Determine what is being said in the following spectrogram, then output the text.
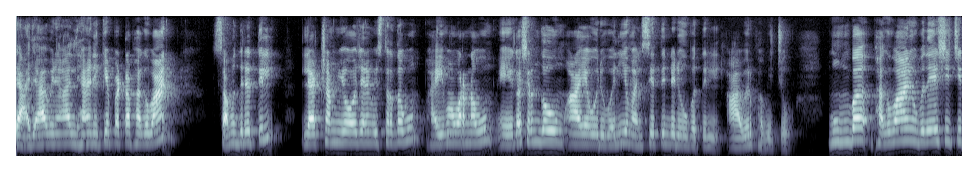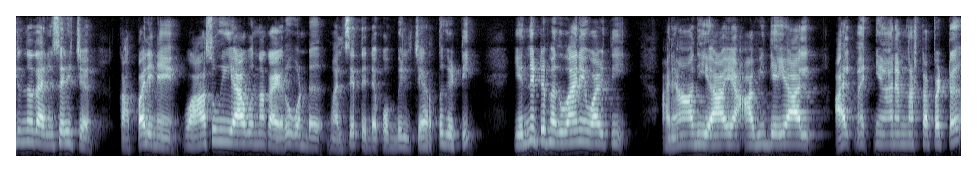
രാജാവിനാൽ ധ്യാനിക്കപ്പെട്ട ഭഗവാൻ സമുദ്രത്തിൽ ലക്ഷം യോജന വിസ്തൃതവും ഹൈമവർണവും ഏകശൃംഗവും ആയ ഒരു വലിയ മത്സ്യത്തിന്റെ രൂപത്തിൽ ആവിർഭവിച്ചു. മുമ്പ് ഭഗവാൻ ഉപദേശിച്ചിരുന്നതനുസരിച്ച് കപ്പലിനെ വാസുകിയാകുന്ന കയറുകൊണ്ട് മത്സ്യത്തിന്റെ കൊമ്പിൽ ചേർത്ത് കെട്ടി. എന്നിട്ട് ഭഗവാനെ വാഴ്ത്തി. അനാദിയായ അവിദ്യയാൽ ആത്മജ്ഞാനം നഷ്ടപ്പെട്ട്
